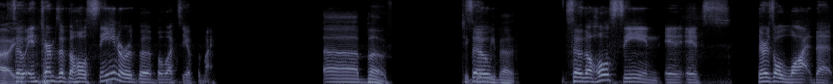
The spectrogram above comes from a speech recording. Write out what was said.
Oh, so, you- in terms of the whole scene or the Biloxi open mic? Uh, both. To So- give me both. So the whole scene it, it's there's a lot that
